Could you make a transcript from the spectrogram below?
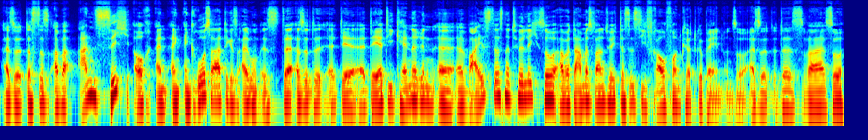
Also, dass das aber an sich auch ein, ein, ein großartiges Album ist. Da, also der, der, der, die Kennerin äh, äh, weiß das natürlich so, aber damals war natürlich, das ist die Frau von Kurt Cobain und so. Also das war so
